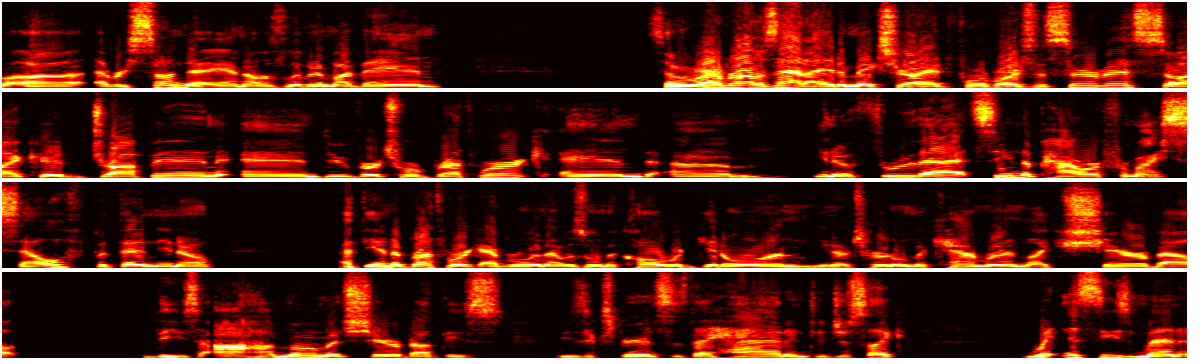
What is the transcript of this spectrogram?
uh, every Sunday, and I was living in my van. So wherever I was at, I had to make sure I had four bars of service so I could drop in and do virtual breath work. And um, you know, through that, seeing the power for myself. But then, you know, at the end of breath work, everyone that was on the call would get on, you know, turn on the camera and like share about these aha moments, share about these these experiences they had, and to just like witness these men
